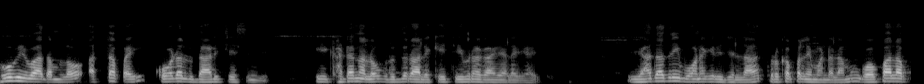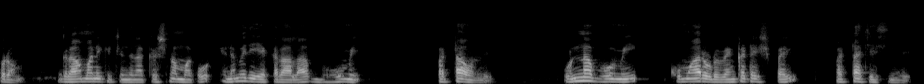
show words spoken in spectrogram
భూ వివాదంలో అత్తపై కోడలు దాడి చేసింది. ఈ ఘటనలో వృద్ధురాలికి తీవ్ర గాయాలయ్యాయి. యాదాద్రి భువనగిరి జిల్లా తురకపల్లి మండలం గోపాలపురం గ్రామానికి చెందిన కృష్ణమ్మకు ఎనిమిది ఎకరాల భూమి పట్టా ఉంది. ఉన్న భూమి కుమారుడు వెంకటేష్పై పట్టా చేసింది.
